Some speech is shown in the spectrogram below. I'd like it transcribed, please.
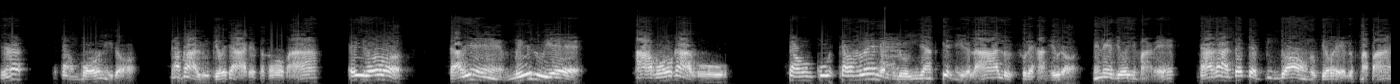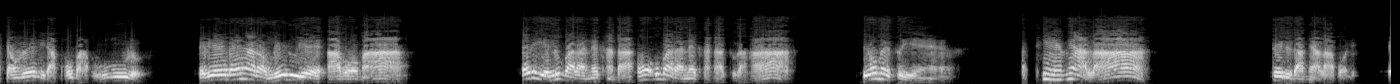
ဒါတောင်ပေါ်နေတော့သဗ္ဗလို့ပြောကြရတဲ့သဘောပါအဲ့တော့ဒါဖြင့်မေးသူရဲ့အာဘောဂကိုတောင်ကိုတောင်လွဲနေလို့ရန်ဖြစ်နေသလားလို့ဆိုတဲ့ဟာမျိုးတော့နည်းနည်းပြောချင်ပါတယ်ဒါကတက်တက်ပြီးတော့အောင်လို့ပြောတယ်လို့မှတ်ပါတောင်လွဲနေတာမဟုတ်ပါဘူးလို့တကယ်တမ်းကတော့မေးသူရဲ့အာဘောမှာအဲ့ဒီအနုပါဒနဲ့ခန္ဓာဩဥပါဒနဲ့ခန္ဓာဆိုတာဟာပြောမယ်ဆိုရင်အထင်မြလား သိတဲ့တာမြလားပေါ့လေတ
